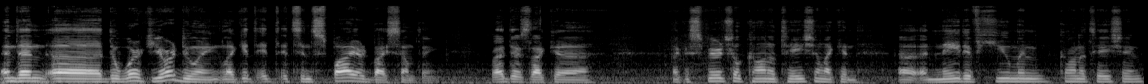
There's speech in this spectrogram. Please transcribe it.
and then uh, the work you're doing, like it, it, it's inspired by something, right? There's like a like a spiritual connotation, like an, uh, a native human connotation.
